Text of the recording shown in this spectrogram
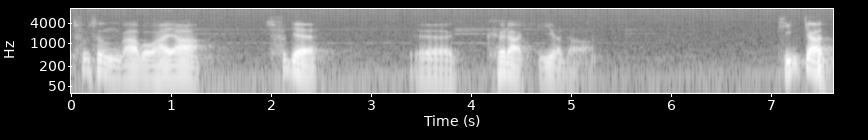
수승가보하야 수제 쾌락이어다. 빙자가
